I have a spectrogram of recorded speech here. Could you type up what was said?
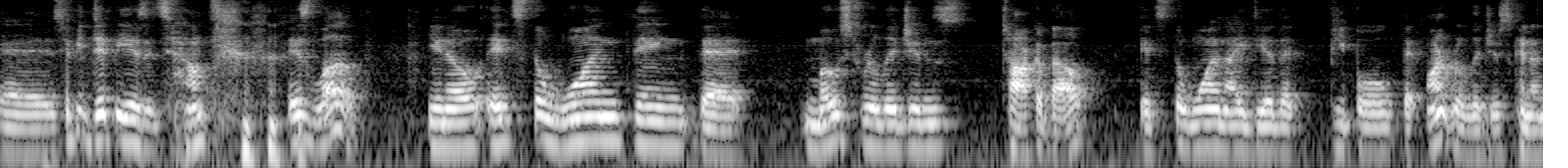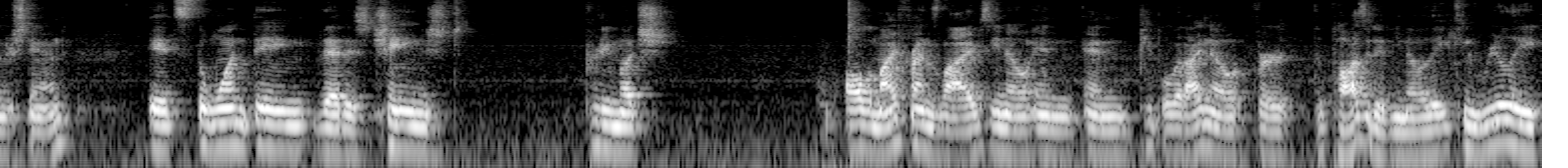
as hippy dippy as it sounds, is love. You know, it's the one thing that most religions talk about. It's the one idea that people that aren't religious can understand. It's the one thing that has changed pretty much all of my friends' lives, you know, and and people that I know for the positive, you know, they can really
